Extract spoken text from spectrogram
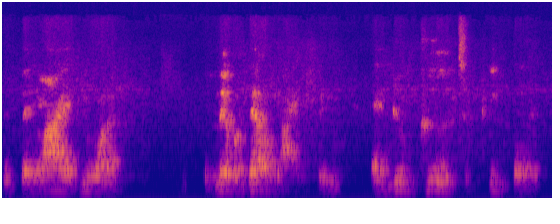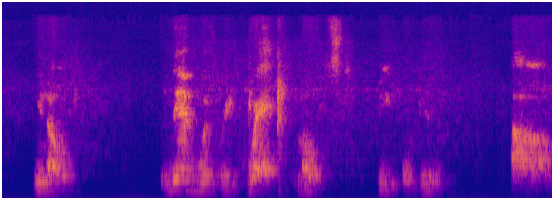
that they life, you want to live a better life and, and do good to people and, you know, live with regret, most people do. Um,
